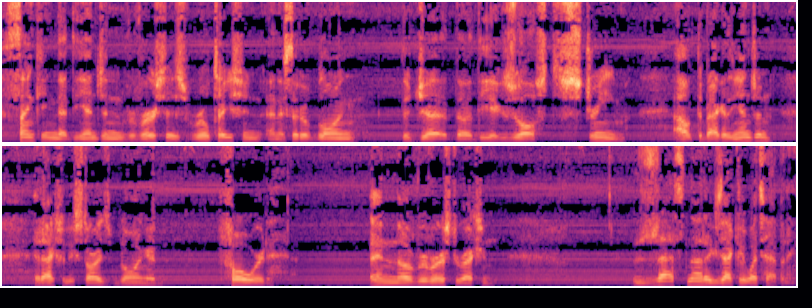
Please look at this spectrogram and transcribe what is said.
thinking that the engine reverses rotation and instead of blowing the jet the, the exhaust stream out the back of the engine it actually starts blowing it forward in the reverse direction that's not exactly what's happening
